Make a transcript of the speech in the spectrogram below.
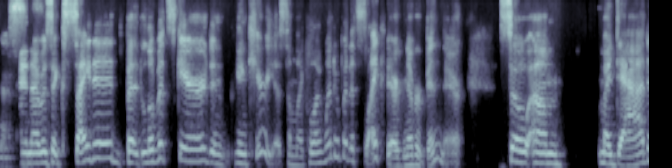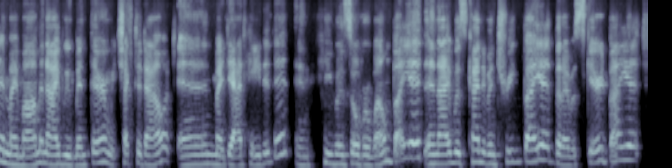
Yes. And I was excited, but a little bit scared and, and curious. I'm like, well, I wonder what it's like there. I've never been there. So um, my dad and my mom and I, we went there and we checked it out. And my dad hated it and he was overwhelmed by it. And I was kind of intrigued by it, but I was scared by it.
